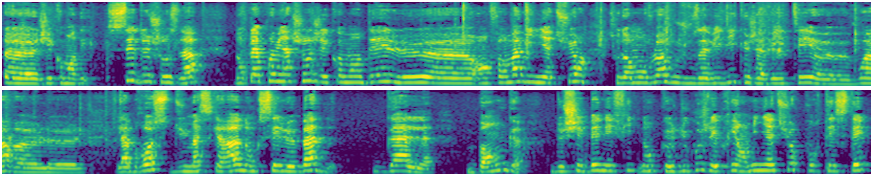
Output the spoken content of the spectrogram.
j'ai commandé ces deux choses-là. Donc la première chose, j'ai commandé le euh, en format miniature. Parce que dans mon vlog où je vous avais dit que j'avais été euh, voir euh, la brosse du mascara. Donc c'est le Bad Gal Bang de chez Benefit. Donc du coup je l'ai pris en miniature pour tester.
